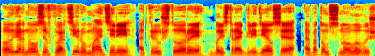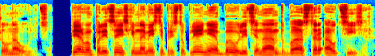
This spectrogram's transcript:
Он вернулся в квартиру матери, открыл шторы, быстро огляделся, а потом снова вышел на улицу. Первым полицейским на месте преступления был лейтенант Бастер Аутизер.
